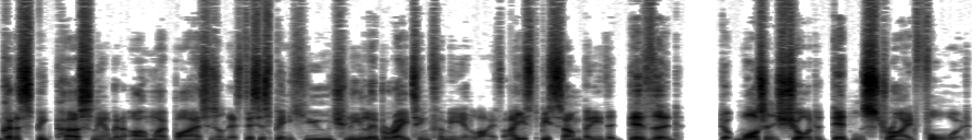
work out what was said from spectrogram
going to speak personally. I'm going to own my biases on this. This has been hugely liberating for me in life. I used to be somebody that dithered, that wasn't sure, that didn't stride forward,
